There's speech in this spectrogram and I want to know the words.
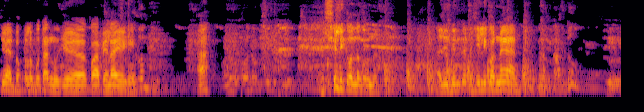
Diyan, papalabutan mo. Diyan, kapilayang eh. Ha? Silikon na kunod. Ali din ko, silikon na yan. Hmm.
